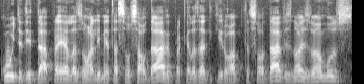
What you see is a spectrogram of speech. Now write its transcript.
cuida de dar para elas uma alimentação saudável, para que elas adquiram hábitos saudáveis, nós vamos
